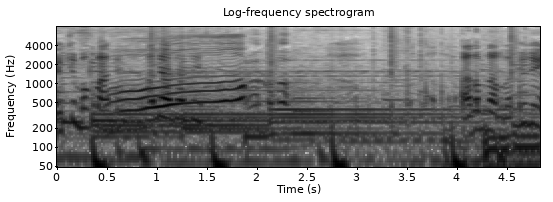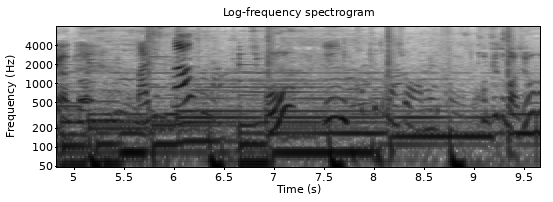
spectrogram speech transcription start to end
맥주 먹으면 안 돼. 오. 안돼 안 돼 안 돼. 맛없나 보다. 표정이 안 좋아. 맛있어? 어? 얘는 커피도 마셔 아메리카노. 커피도 마셔?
